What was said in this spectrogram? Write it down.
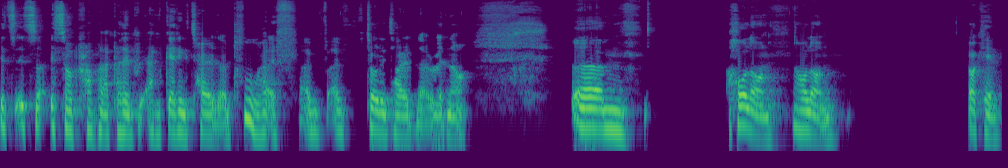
it's it's it's no problem. But I'm, I'm getting tired. I'm, I'm I'm totally tired right now. Um, hold on, hold on. Okay.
